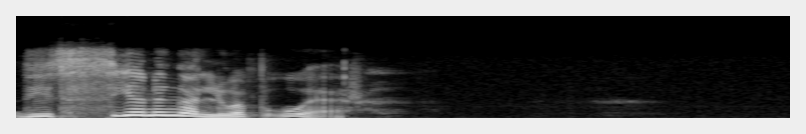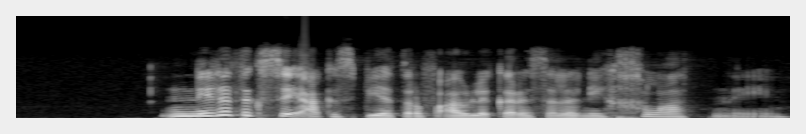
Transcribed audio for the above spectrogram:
die seëninge loop oor. Nie dat ek sê ek is beter of ouliker as hulle nie glad nie.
